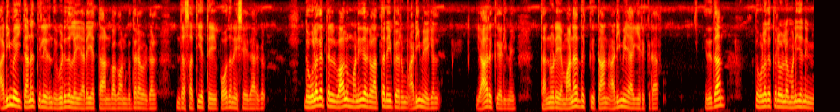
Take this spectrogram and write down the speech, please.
அடிமைத்தனத்திலிருந்து விடுதலை அடையத்தான் பகவான் புத்தர் அவர்கள் இந்த சத்தியத்தை போதனை செய்தார்கள். இந்த உலகத்தில் வாழும் மனிதர்கள் அத்தனை பேரும் அடிமைகள். யாருக்கு அடிமை? தன்னுடைய மனதுக்கு தான் அடிமையாகி இருக்கிறார். இதுதான் இந்த உலகத்தில் உள்ள மனிதனின்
